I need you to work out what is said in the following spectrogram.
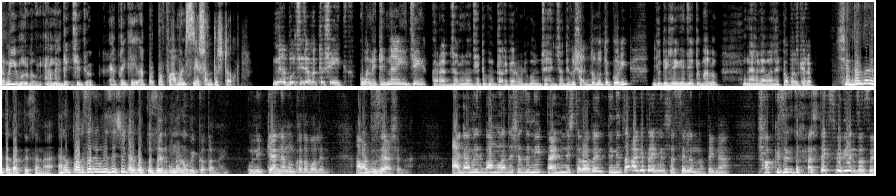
আমিই বলব আমি দেখছি তো। আপনি কি আপনার পারফরমেন্স নিয়ে সন্তুষ্ট? না বলছি যে আমার তো সেই কোয়ালিটি নাই যে করার জন্য যেটুকু দরকার ওটুকু নাই। যদিও সাধ্য মতো করি যদি লেগে যেত ভালো না হলে আমাদের কপাল খারাপ। সিদ্ধান্ত নিতে পারতেছে না। এখন প্রফেসর ইউনুসই স্বীকার করতেছেন উনার অভিজ্ঞতা নাই। উনি কেন এমন কথা বলেন? আমার বুঝে আসে না। আগামীর বাংলাদেশে যিনি প্রাইম মিনিস্টার হবেন, তিনি তো আগে প্রাইম মিনিস্টার ছিলেন না, তাই না? সবকিছুরই তো ফার্স্ট এক্সপিরিয়েন্স আছে।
